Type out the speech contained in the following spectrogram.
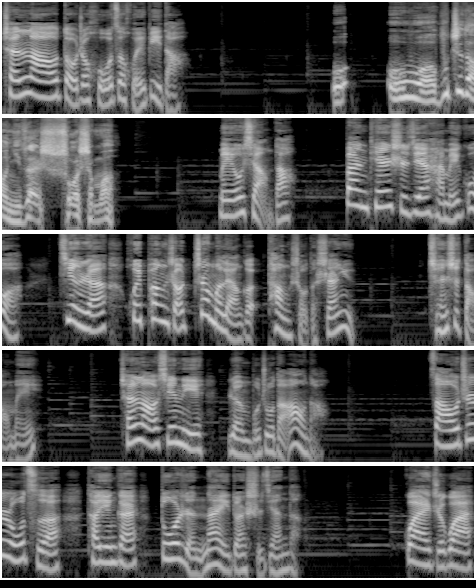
陈老抖着胡子回避道：“我我不知道你在说什么。”没有想到，半天时间还没过，竟然会碰上这么两个烫手的山芋，真是倒霉。陈老心里忍不住的懊恼。早知如此，他应该多忍耐一段时间的。怪只怪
